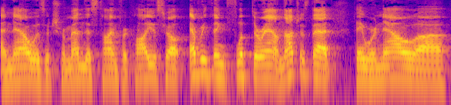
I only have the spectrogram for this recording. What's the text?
and now was a tremendous time for Klal Yisrael, everything flipped around. Not just that they were now, uh,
